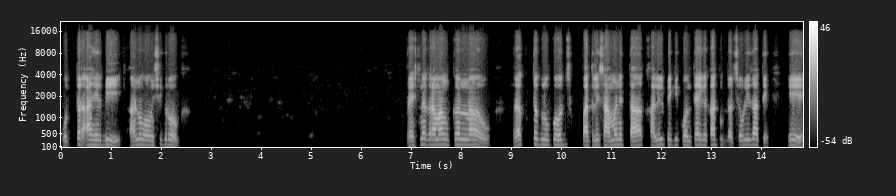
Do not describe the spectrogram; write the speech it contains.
उत्तर आहे बी अनुवंशिक रोग. प्रश्न क्रमांक नऊ रक्त ग्लुकोज पातळी सामान्यतः खालीलपैकी कोणत्या एककात दर्शवली जाते? ए,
